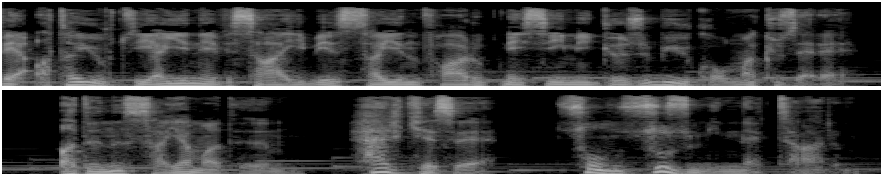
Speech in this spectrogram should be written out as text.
ve Atayurt Yayın Evi sahibi Sayın Faruk Nesimi gözü büyük olmak üzere adını sayamadığım herkese sonsuz minnettarım.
